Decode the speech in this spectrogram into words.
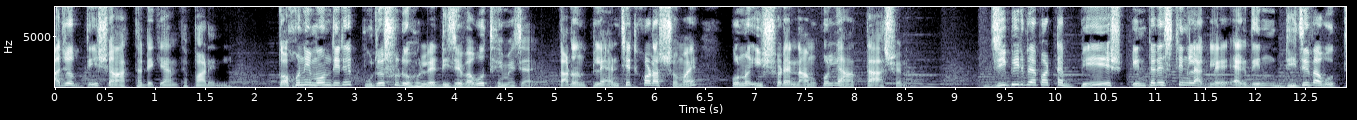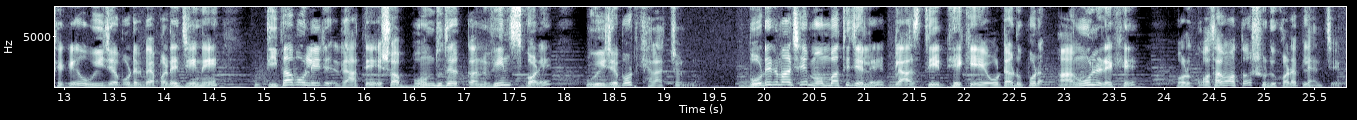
আজ অবধি সে আত্মা ডেকে আনতে পারেনি। তখনই মন্দিরে পুজো শুরু হলে ডিজে বাবু থেমে যায়, কারণ প্ল্যান চেট করার সময় কোনো ঈশ্বরের নাম করলে আত্মা আসে না। জিবির ব্যাপারটা বেশ ইন্টারেস্টিং লাগলে একদিন ডিজে বাবুর থেকে উইজা বোর্ডের ব্যাপারে জেনে দীপাবলির রাতে সব বন্ধুদের কনভিন্স করে উইজা বোর্ড খেলার জন্য। বোর্ডের মাঝে মোমবাতি জেলে গ্লাস দিয়ে ঢেকে ওটার উপর আঙুল রেখে ওর কথা মতো শুরু করে প্ল্যান চেট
